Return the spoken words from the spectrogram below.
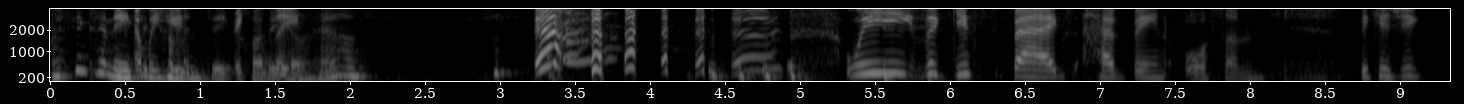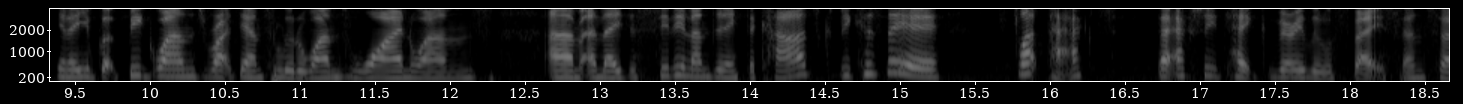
i think i need And to come and declutter regularly. your house we the gift bags have been awesome because you you know you've got big ones right down to little ones, wine ones, um, and they just sit in underneath the cards because they're flat packed. They actually take very little space, and so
